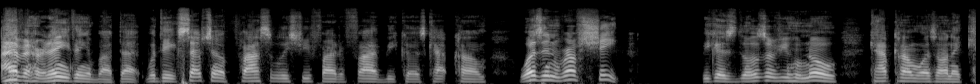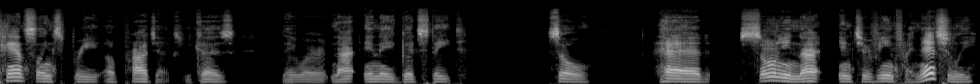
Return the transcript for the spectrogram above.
I haven't heard anything about that, with the exception of possibly Street Fighter Five, because Capcom was in rough shape. Because those of you who know, Capcom was on a canceling spree of projects because they were not in a good state. So, had Sony not intervened financially,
